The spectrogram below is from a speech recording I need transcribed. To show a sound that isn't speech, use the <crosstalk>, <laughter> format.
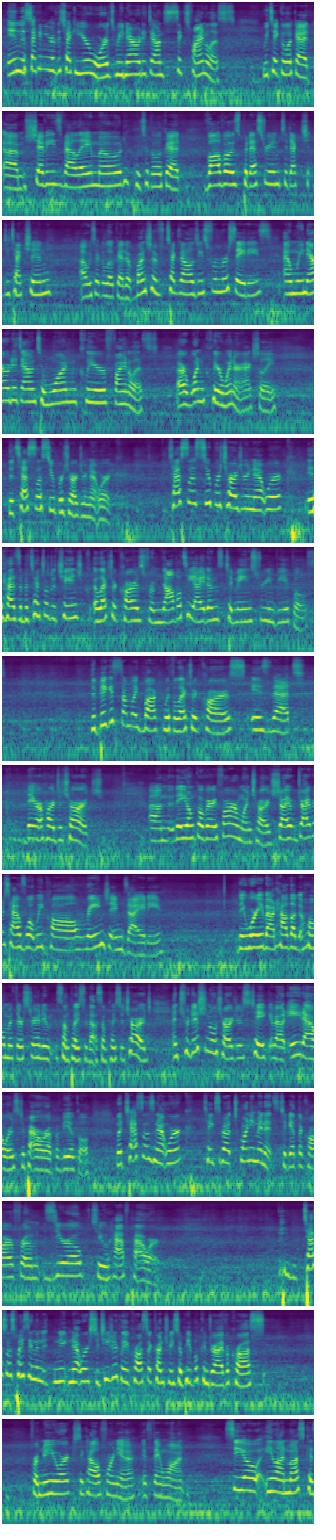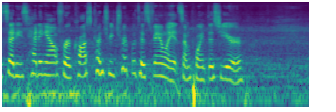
In the second year of the Tech Year Awards, we narrowed it down to six finalists. We take a look at um, Chevy's valet mode, we took a look at Volvo's pedestrian detection, uh, we took a look at a bunch of technologies from Mercedes, and we narrowed it down to one clear finalist, or one clear winner, actually the Tesla Supercharger Network. Tesla's Supercharger Network it has the potential to change electric cars from novelty items to mainstream vehicles. The biggest stumbling block with electric cars is that they are hard to charge. Um, they don't go very far in one charge. Dri- drivers have what we call range anxiety, they worry about how they'll get home if they're stranded someplace without someplace to charge. And traditional chargers take about eight hours to power up a vehicle. But Tesla's network takes about 20 minutes to get the car from zero to half power. <clears throat> Tesla's placing the network strategically across the country so people can drive across from New York to California if they want. CEO Elon Musk has said he's heading out for a cross country trip with his family at some point this year.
